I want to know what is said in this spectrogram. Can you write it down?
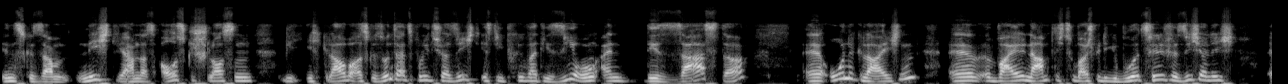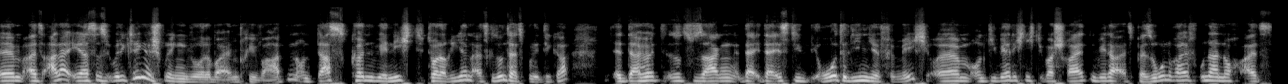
insgesamt nicht. Wir haben das ausgeschlossen. Ich glaube, aus gesundheitspolitischer Sicht ist die Privatisierung ein Desaster äh, ohnegleichen, äh, weil namentlich zum Beispiel die Geburtshilfe sicherlich ähm, als allererstes über die Klinge springen würde bei einem Privaten. Und das können wir nicht tolerieren als Gesundheitspolitiker. Äh, da hört sozusagen, da, da ist die rote Linie für mich ähm, und die werde ich nicht überschreiten, weder als Personenreif noch als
